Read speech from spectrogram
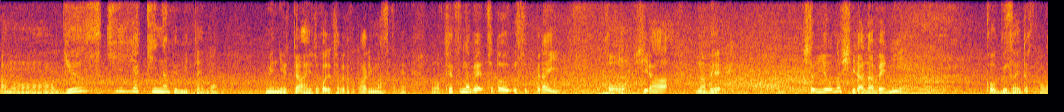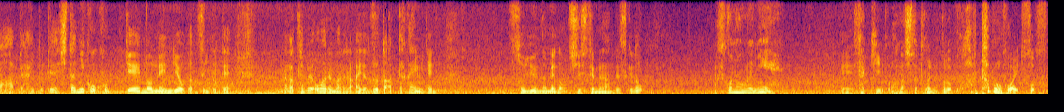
あのー牛すき焼き鍋みたいなメニューってああいうところで食べたことありますかね。あの鉄鍋ちょっと薄っぺらいこう平鍋。一人用の平鍋にこう具材とかがわーって入ってて下にこう固形の燃料がついててなんか食べ終わるまでの間ずっとあったかいみたいなそういう鍋のシステムなんですけどそこの上に、えーさっきお話しした通りのこの多分ホワイトソース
